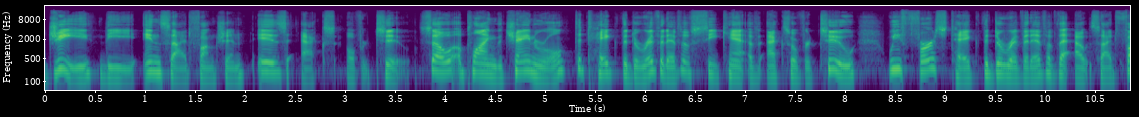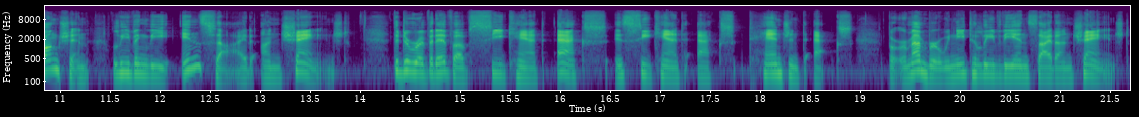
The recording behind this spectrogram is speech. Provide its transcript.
g, the inside function, is x over 2. So, applying the chain rule, to take the derivative of secant of x over 2, we first take the derivative of the outside function, leaving the inside unchanged. The derivative of secant x is secant x tangent x. But remember, we need to leave the inside unchanged.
